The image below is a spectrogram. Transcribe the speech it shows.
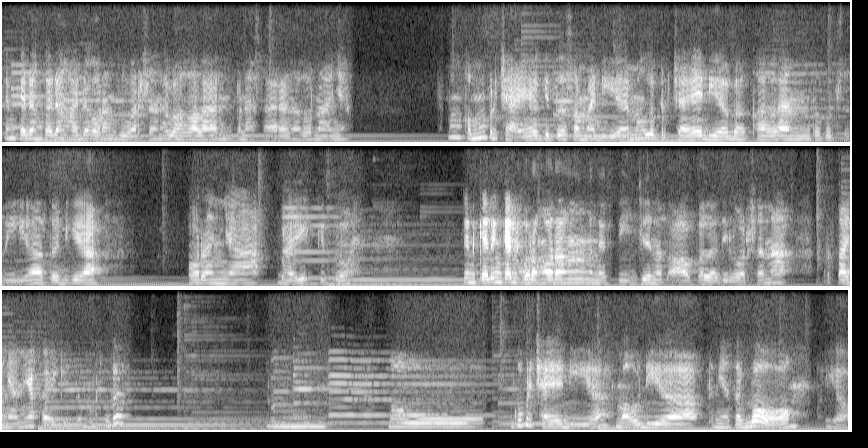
Kan kadang-kadang ada orang di luar sana bakalan penasaran atau nanya emang kamu percaya gitu sama dia? Emang lo percaya dia bakalan tetap setia atau dia orangnya baik gitu? Kan kadang kan orang-orang netizen atau apalah di luar sana pertanyaannya kayak gitu. Menurut gue mau gue percaya dia mau dia ternyata bohong ya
